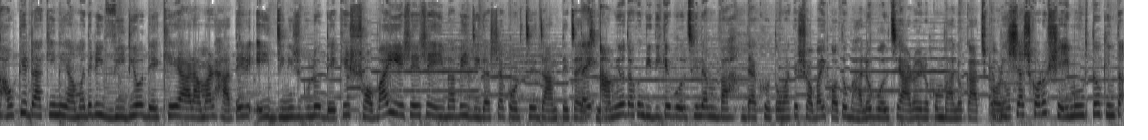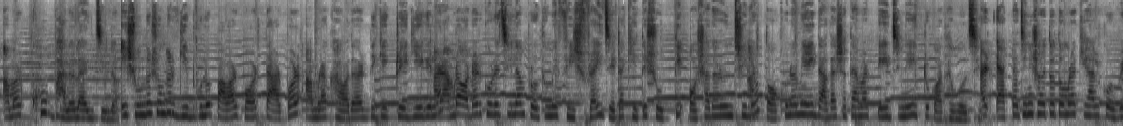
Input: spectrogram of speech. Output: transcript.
কাউকে ডাকিনি আমাদের এই ভিডিও দেখে আর আমার হাতের এই জিনিসগুলো দেখে সবাই এসে এসে এইভাবেই জিজ্ঞাসা করছে জানতে চাই আমিও তখন দিদিকে বলছিলাম বাহ দেখো তোমাকে সবাই কত ভালো বলছে আরও এরকম ভালো কাজ করো। বিশ্বাস করো সেই মুহূর্তেও কিন্তু আমার খুব ভালো লাগছিল। এই সুন্দর সুন্দর গিফটগুলো পাওয়ার পর তারপর আমরা খাওয়া দাওয়ার দিকে একটু এগিয়ে গেলাম। আর আমরা অর্ডার করেছিলাম প্রথমে ফিশ ফ্রাই যেটা খেতে সত্যি অসাধারণ ছিল। তখন আমি এই দাদার সাথে আমার পেজ নিয়ে একটু কথা বলছি। আর একটা জিনিস হয়তো তোমরা খেয়াল করবে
